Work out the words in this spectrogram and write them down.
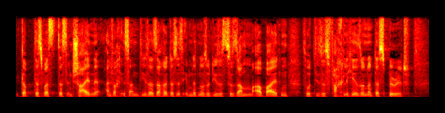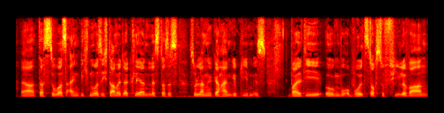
ich glaube, das, was das Entscheidende einfach ist an dieser Sache, das ist eben nicht nur so dieses Zusammenarbeiten, so dieses Fachliche, sondern der Spirit. Ja, dass sowas eigentlich nur sich damit erklären lässt, dass es so lange geheim geblieben ist, weil die irgendwo, obwohl es doch so viele waren,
